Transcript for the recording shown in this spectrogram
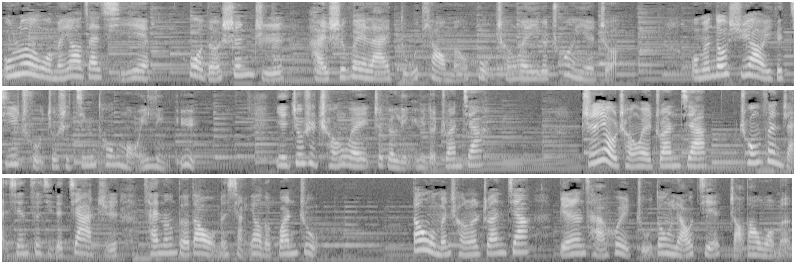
无论我们要在企业获得升职，还是未来独挑门户成为一个创业者，我们都需要一个基础，就是精通某一领域，也就是成为这个领域的专家。只有成为专家。充分展现自己的价值，才能得到我们想要的关注。当我们成了专家，别人才会主动了解、找到我们。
